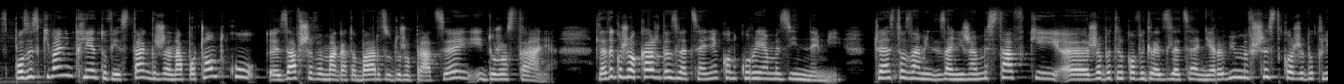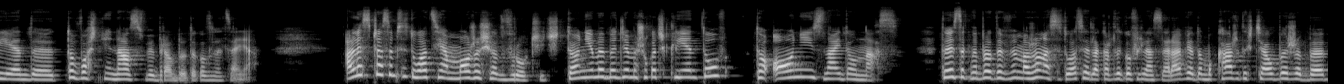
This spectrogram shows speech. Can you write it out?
Z pozyskiwaniem klientów jest tak, że na początku y, zawsze wymaga to bardzo dużo pracy i dużo starania. Dlatego, że o każde zlecenie konkurujemy z innymi. Często zaniżamy stawki, y, żeby tylko wygrać zlecenie. Robimy wszystko, żeby klient y, to właśnie nas wybrał do tego zlecenia. Ale z czasem sytuacja może się odwrócić. To nie my będziemy szukać klientów, to oni znajdą nas. To jest tak naprawdę wymarzona sytuacja dla każdego freelancera. Wiadomo, każdy chciałby, żeby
